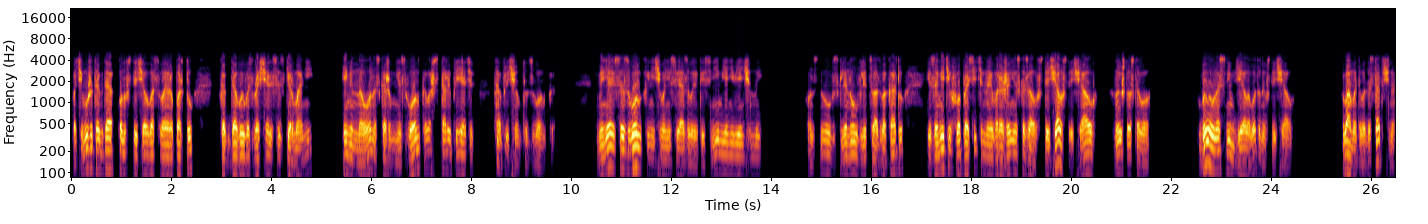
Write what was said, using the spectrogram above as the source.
Почему же тогда он встречал вас в аэропорту, когда вы возвращались из Германии? Именно он, а скажем, не Звонко, ваш старый приятель?» А при чем тут звонко? Меня и со звонко ничего не связывает, и с ним я не венчанный. Он снова взглянул в лицо адвокату и, заметив вопросительное выражение, сказал «Встречал, встречал. Ну и что с того? Было у нас с ним дело, вот он и встречал. Вам этого достаточно?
